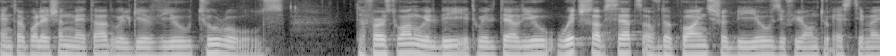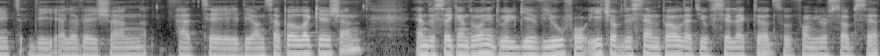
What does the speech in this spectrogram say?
interpolation method will give you two rules. The first one will be it will tell you which subsets of the points should be used if you want to estimate the elevation at a, the unsampled location. And the second one, it will give you for each of the sample that you've selected, so from your subset,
